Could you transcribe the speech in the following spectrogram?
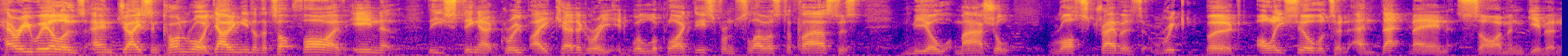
Harry Whelans and Jason Conroy going into the top five in the Stinger Group A category. It will look like this from slowest to fastest. Neil Marshall, Ross Travers, Rick Burke, Ollie Silverton, and that man, Simon Gibbon.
